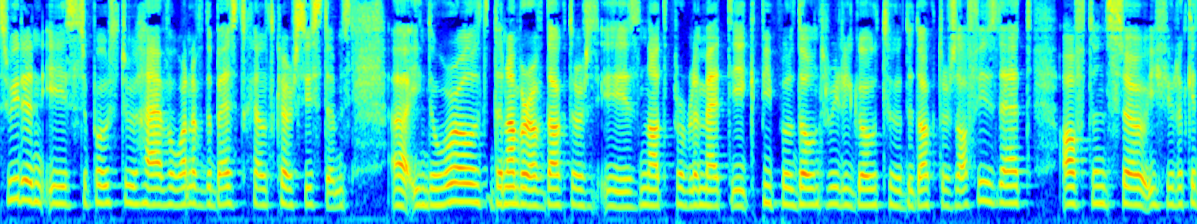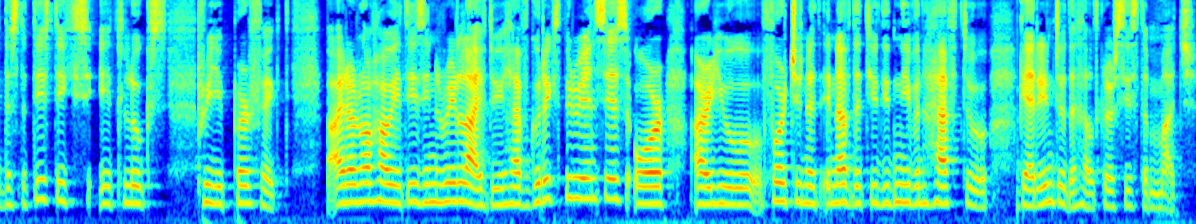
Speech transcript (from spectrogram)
Sweden is supposed to have one of the best healthcare systems uh, in the world. The number of doctors is not problematic. People don't really go to the doctor's office that often. So if you look at the statistics, it looks pretty perfect. I don't know how it is in real life. Do you have good experiences or are you fortunate enough that you didn't even have to get into the healthcare system much?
